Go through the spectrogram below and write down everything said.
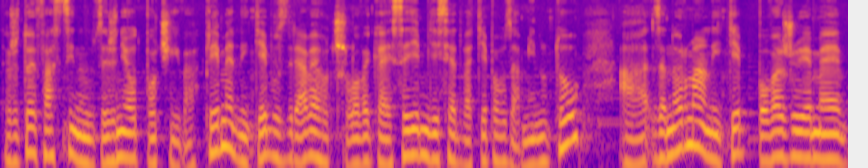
Takže to je fascinujúce, že neodpočíva. Priemerný tep u zdravého človeka je 72 tepov za minútu a za normálny tep považujeme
